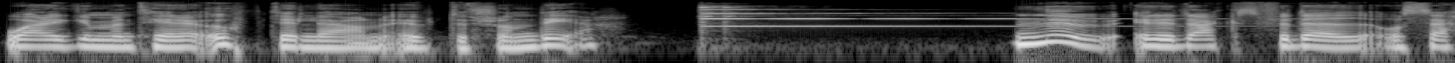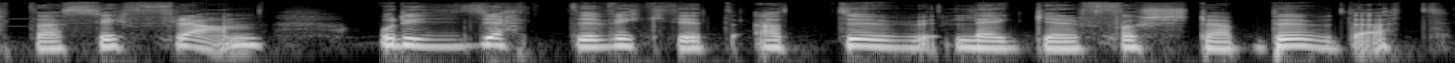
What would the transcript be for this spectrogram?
och argumentera upp din lön utifrån det. Nu är det dags för dig att sätta siffran och det är jätteviktigt att du lägger första budet.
